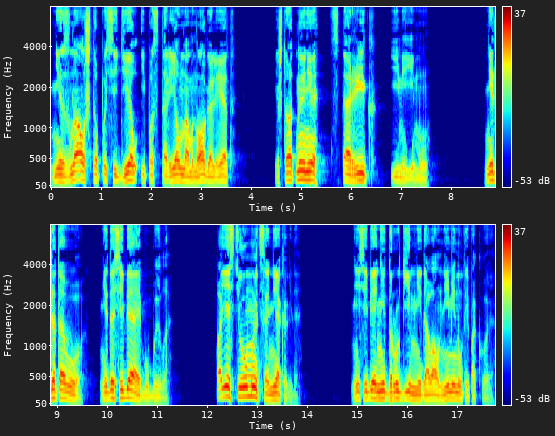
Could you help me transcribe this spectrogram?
Не знал, что посидел и постарел на много лет, и что отныне старик имя ему. Не до того, не до себя ему было. Поесть и умыться некогда. Ни себе, ни другим не давал ни минуты покоя.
